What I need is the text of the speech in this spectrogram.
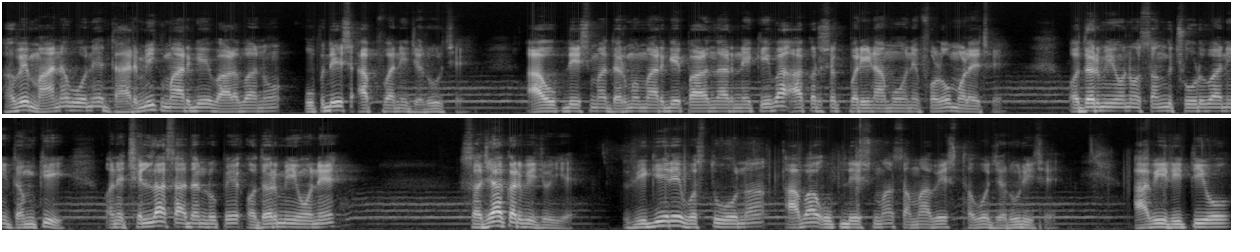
હવે માનવોને ધાર્મિક માર્ગે વાળવાનો ઉપદેશ આપવાની જરૂર છે. આ ઉપદેશમાં ધર્મ માર્ગે પાળનારને કેવા આકર્ષક પરિણામો અને ફળો મળે છે? અધર્મીઓનો સંગ છોડવાની ધમકી અને છેલ્લા સાધન રૂપે અધર્મીઓને સજા કરવી જોઈએ. વગેરે વસ્તુઓના આવા ઉપદેશમાં સમાવેશ થવો જરૂરી છે. આવી રીતિઓ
